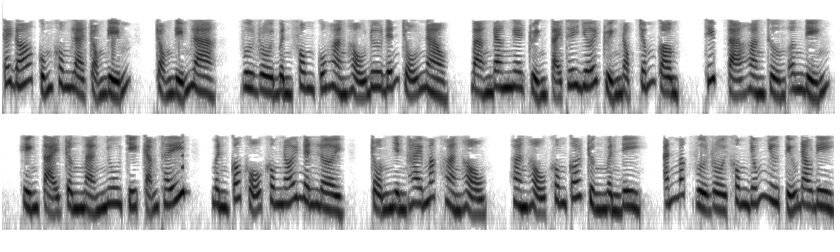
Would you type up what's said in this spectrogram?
cái đó cũng không là trọng điểm, trọng điểm là, vừa rồi bình phong của hoàng hậu đưa đến chỗ nào, bạn đang nghe truyện tại thế giới truyện đọc.com, thiếp tạ hoàng thượng ân điển, hiện tại Trần Mạn Nhu chỉ cảm thấy, mình có khổ không nói nên lời, trộm nhìn hai mắt hoàng hậu, hoàng hậu không có trừng mình đi, ánh mắt vừa rồi không giống như tiểu đau đi,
